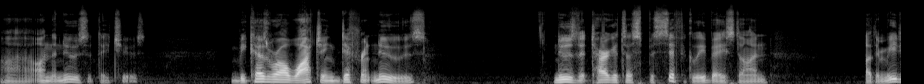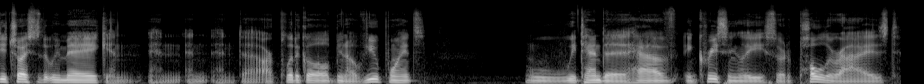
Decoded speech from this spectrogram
uh, on the news that they choose. Because we're all watching different news, news that targets us specifically based on other media choices that we make and and and and uh, our political you know viewpoints we tend to have increasingly sort of polarized,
